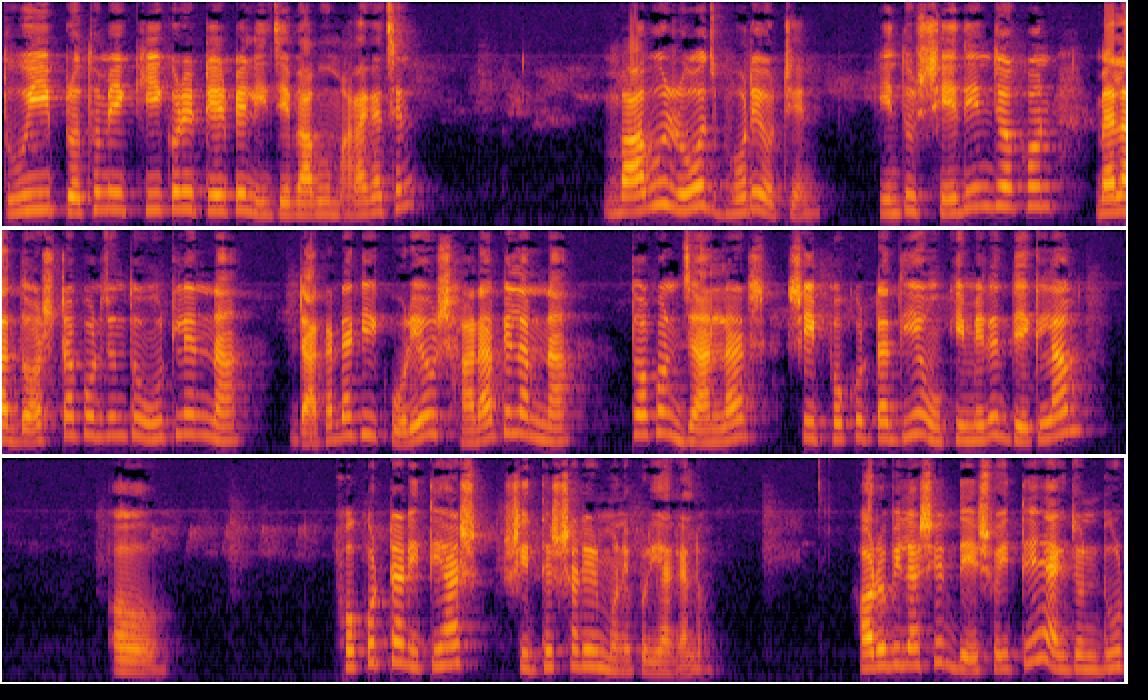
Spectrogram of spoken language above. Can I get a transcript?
তুই প্রথমে কি করে টের পেলি যে বাবু মারা গেছেন? বাবু রোজ ভোরে ওঠেন। কিন্তু সেদিন যখন বেলা দশটা পর্যন্ত উঠলেন না, ডাকাডাকি করেও সাড়া পেলাম না, তখন জানলার সেই ফোকরটা দিয়ে উঁকি মেরে দেখলাম, ও, ফোকরটার ইতিহাস সিদ্ধেশ্বরের মনে পড়িয়া গেল। হরবিলাসের দেশ হইতে একজন দূর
